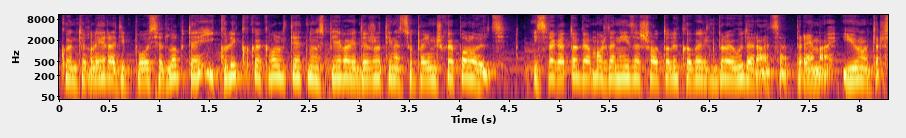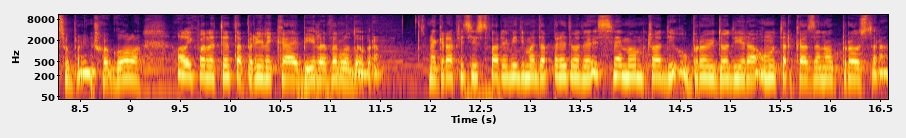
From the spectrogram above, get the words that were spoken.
kontrolirati posjed lopte i koliko ga kvalitetno uspijevaju držati na superničkoj polovici. Iz svega toga možda nije izašao toliko velik broj udaraca prema i unutar superničkog gola, ali kvaliteta prilika je bila vrlo dobra. Na grafici stvari vidimo da predvode sve momčadi u broju dodira unutar kazanog prostora,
